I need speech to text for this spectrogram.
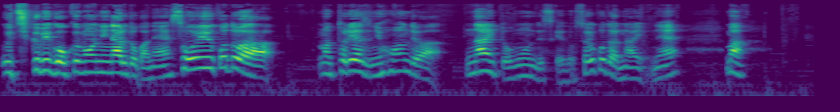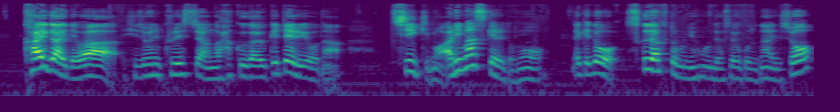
内首獄門になるとかね。そういうことは、まあ、とりあえず日本ではないと思うんですけどそういうことはないよね。まあ海外では非常にクリスチャンが迫害を受けているような地域もありますけれどもだけど少なくとも日本ではそういうことないでしょ？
